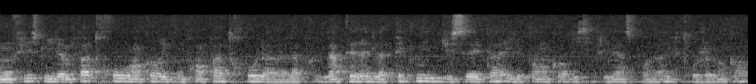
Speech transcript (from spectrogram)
mon fils. Lui, il n'aime pas trop encore, il ne comprend pas trop l'intérêt de la technique du CETA. Il n'est pas encore discipliné à ce point-là, il est trop jeune encore.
